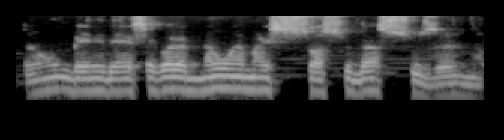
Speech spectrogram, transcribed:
Então, o BNDES agora não é mais sócio da Suzano.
